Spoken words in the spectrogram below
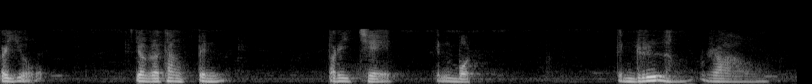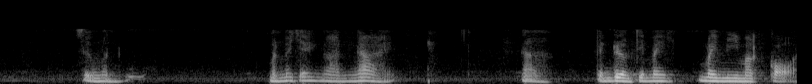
ประโยคจนกระทั่งเป็นปริเฉดเป็นบท เป็นเรื่องราว ซึ่งมันมันไม่ใช่งานง่ายนะเป็นเรื่องที่ไม่ไม่มีมาก่อน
